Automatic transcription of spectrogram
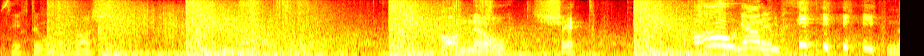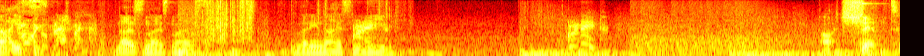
See if they want to rush. Oh no! Shit! Oh, got him! nice! Throwing a flashback. Nice, nice, nice. Very nice indeed. Grenade. Oh, shit!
